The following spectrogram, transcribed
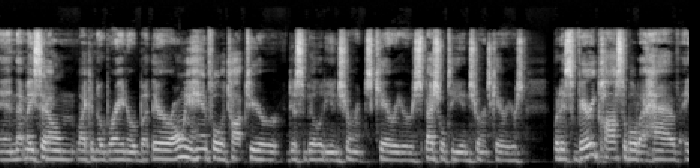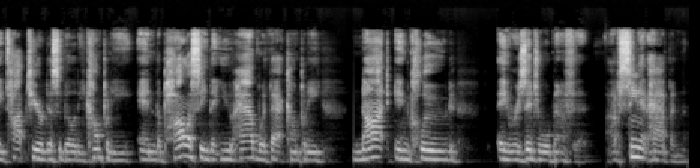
And that may sound like a no brainer, but there are only a handful of top tier disability insurance carriers, specialty insurance carriers. But it's very possible to have a top tier disability company and the policy that you have with that company not include a residual benefit. I've seen it happen.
